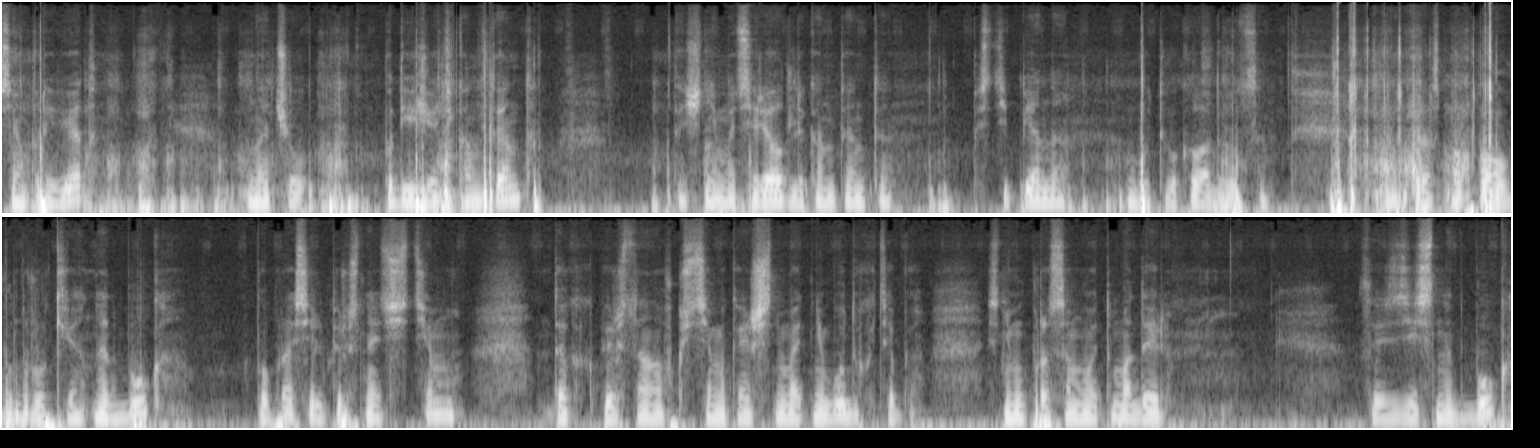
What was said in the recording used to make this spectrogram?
Всем привет! Начал подъезжать контент, точнее материал для контента постепенно будет выкладываться. Вот раз попал в руки нетбук, попросили переустановить систему, так как переустановку системы, конечно, снимать не буду, хотя бы сниму про саму эту модель. То есть здесь нетбук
